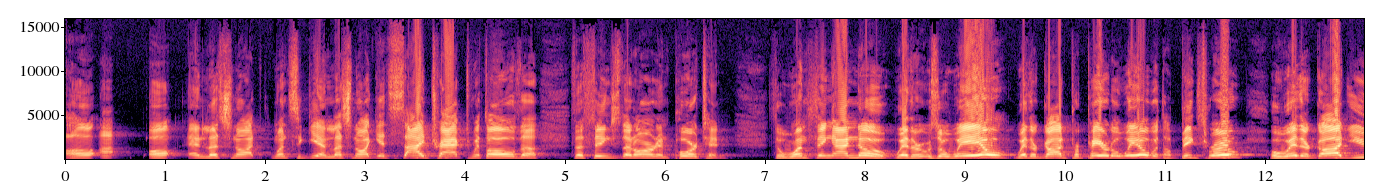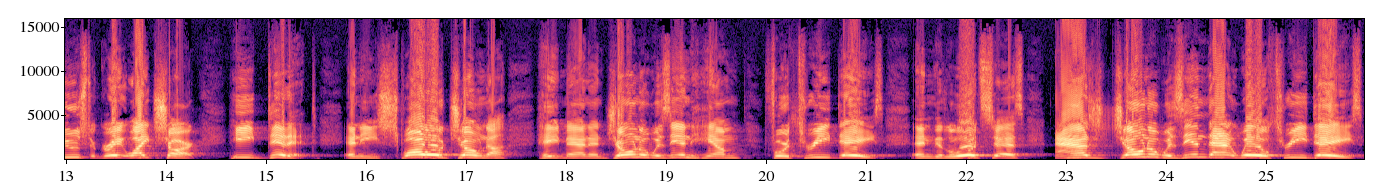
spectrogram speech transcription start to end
All, I, all, and let's not, once again, let's not get sidetracked with all the, the things that aren't important. The one thing I know, whether it was a whale, whether God prepared a whale with a big throat, or whether God used a great white shark, he did it. And he swallowed Jonah, amen. And Jonah was in him for three days. And the Lord says, as Jonah was in that whale three days,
